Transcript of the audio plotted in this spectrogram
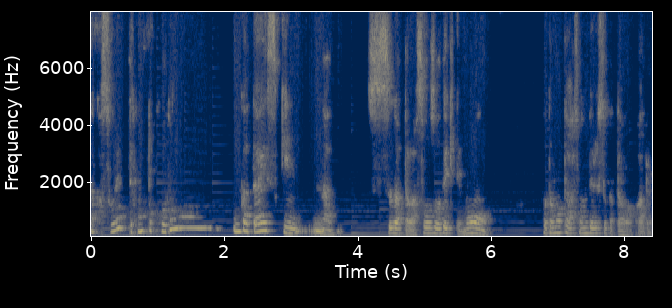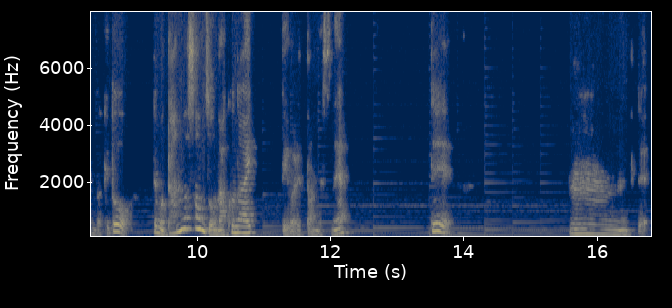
なんかそれって本当子供が大好きな姿は想像できても、子供と遊んでる姿はわかるんだけど、でも旦那さん像なくないって言われたんですね。で、うーんって。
